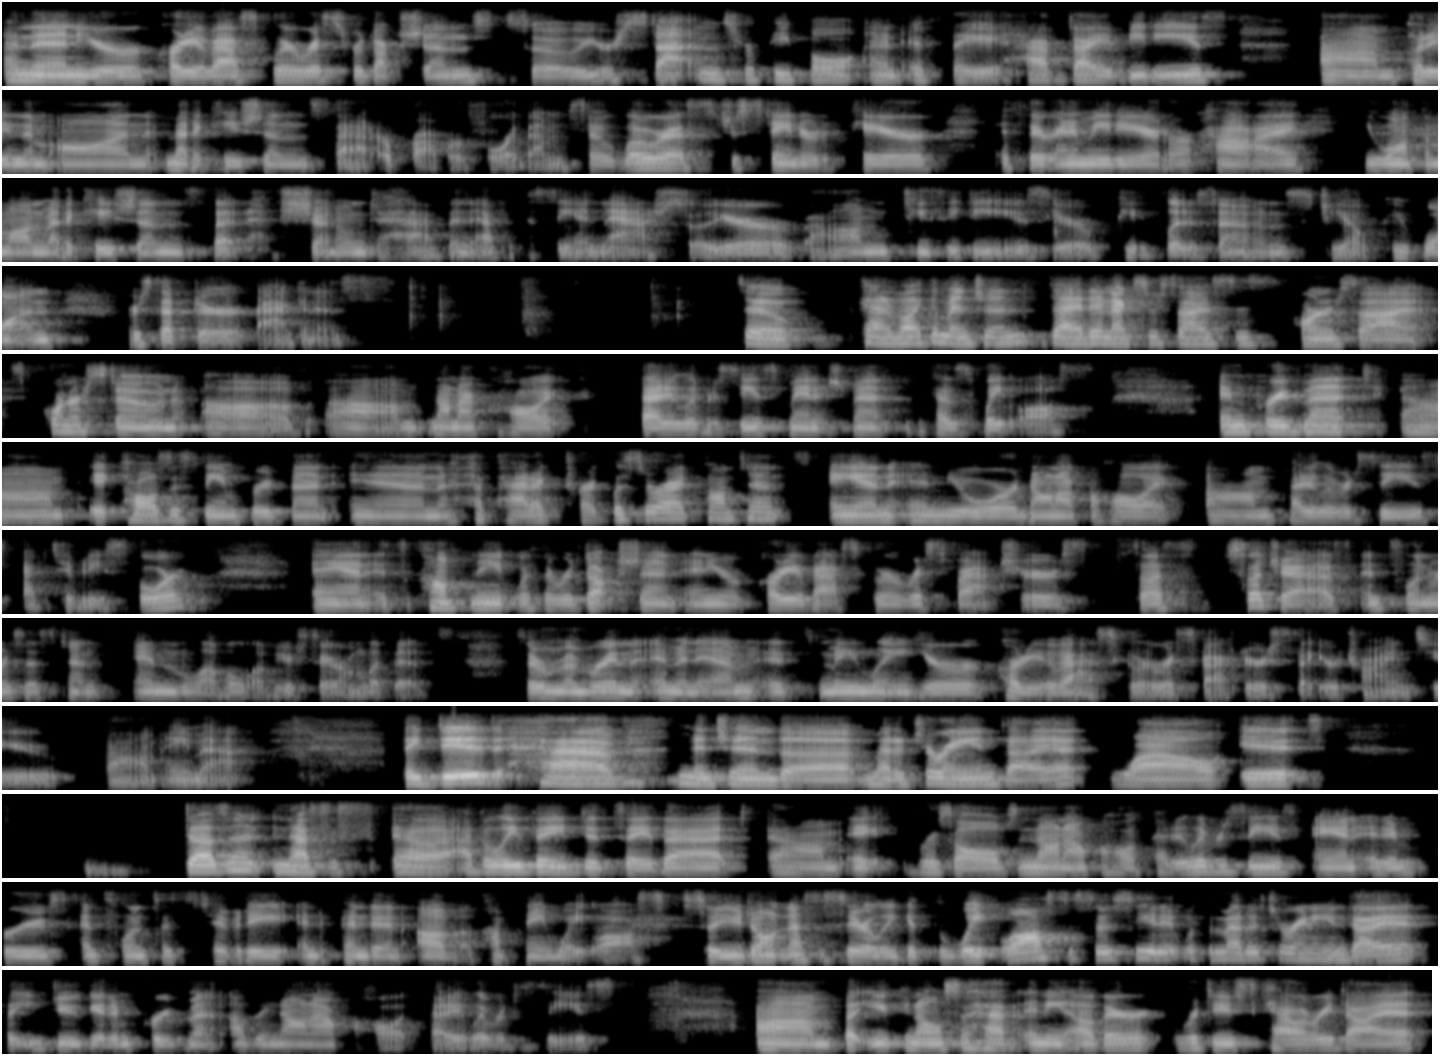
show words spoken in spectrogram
And then your cardiovascular risk reductions. So your statins for people, and if they have diabetes, um, putting them on medications that are proper for them. So low risk, just standard of care. If they're intermediate or high, you want them on medications that have shown to have an efficacy in NASH. So your um, TZDs, your pioglitazones, GLP-1 receptor agonists. So kind of like I mentioned, diet and exercise is cornerstone cornerstone of um, non-alcoholic fatty liver disease management because weight loss improvement. Um, it causes the improvement in hepatic triglyceride contents and in your non-alcoholic um, fatty liver disease activity score. And it's accompanied with a reduction in your cardiovascular risk factors, such, such as insulin resistance and the level of your serum lipids. So remember in the M&M, it's mainly your cardiovascular risk factors that you're trying to um, aim at. They did have mentioned the Mediterranean diet. While it doesn't necessarily, uh, I believe they did say that um, it resolves non-alcoholic fatty liver disease and it improves insulin sensitivity independent of accompanying weight loss. So you don't necessarily get the weight loss associated with the Mediterranean diet, but you do get improvement of the non-alcoholic fatty liver disease. Um, but you can also have any other reduced calorie diet.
